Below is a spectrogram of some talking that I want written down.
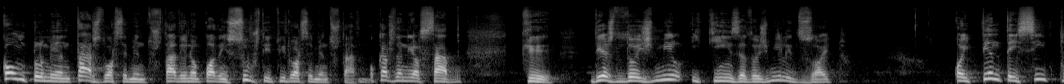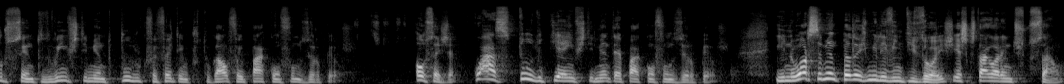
complementares do orçamento do Estado e não podem substituir o orçamento do Estado. O Carlos Daniel sabe que desde 2015 a 2018 85% do investimento público que foi feito em Portugal foi pago com fundos europeus. Ou seja, quase tudo o que é investimento é pago com fundos europeus. E no orçamento para 2022, este que está agora em discussão,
